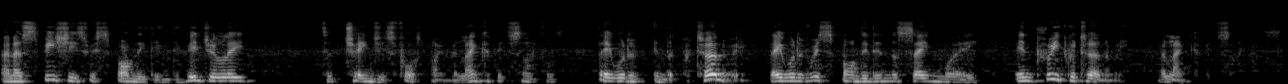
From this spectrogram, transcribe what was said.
And as species responded individually to changes forced by Milankovitch cycles, they would have, in the Quaternary, they would have responded in the same way in pre-Quaternary Milankovitch cycles.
